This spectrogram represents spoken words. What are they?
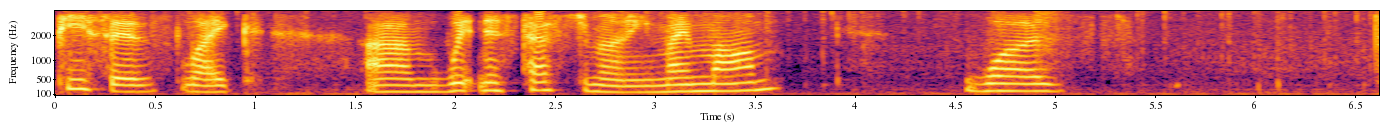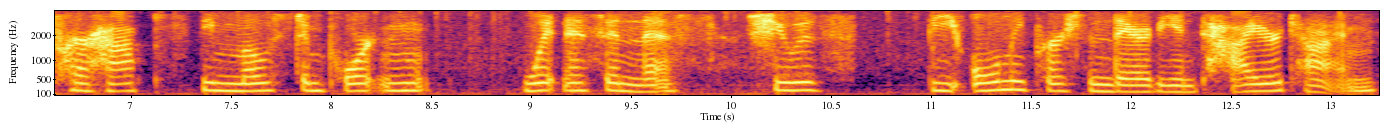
pieces like um, witness testimony. My mom was perhaps the most important witness in this. She was the only person there the entire time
